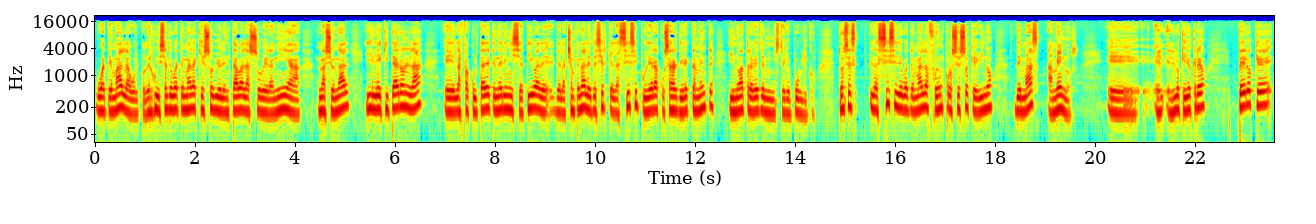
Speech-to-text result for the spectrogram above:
Guatemala o el Poder Judicial de Guatemala que eso violentaba la soberanía nacional y le quitaron la, eh, la facultad de tener iniciativa de, la acción penal, es decir, que la CICI pudiera acusar directamente y no a través del Ministerio Público. Entonces, la CICI de Guatemala fue un proceso que vino de más a menos, eh, es lo que yo creo, pero que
